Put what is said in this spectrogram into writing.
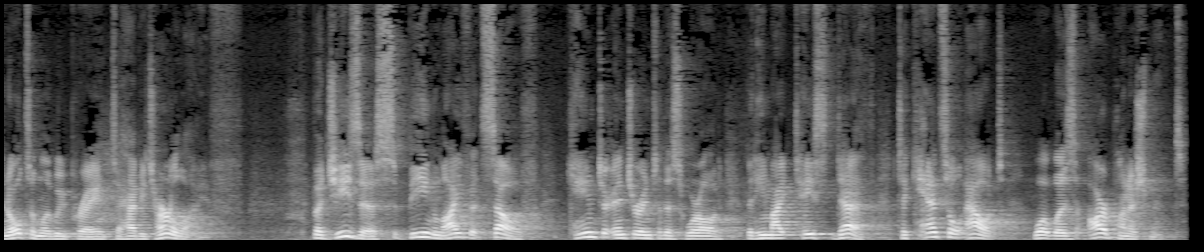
and ultimately, we pray, to have eternal life. But Jesus, being life itself, came to enter into this world that he might taste death, to cancel out what was our punishment,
